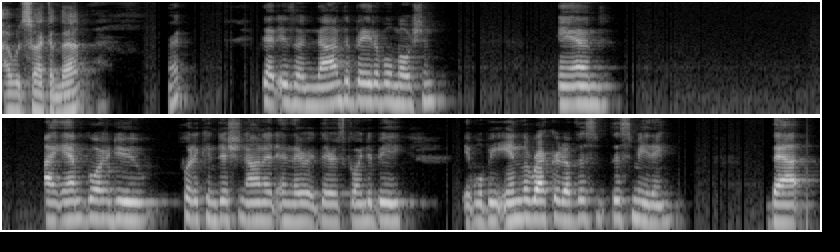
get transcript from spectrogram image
I would second that. right? That is a non-debatable motion. And I am going to put a condition on it, and there, there's going to be, it will be in the record of this, this meeting, that,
